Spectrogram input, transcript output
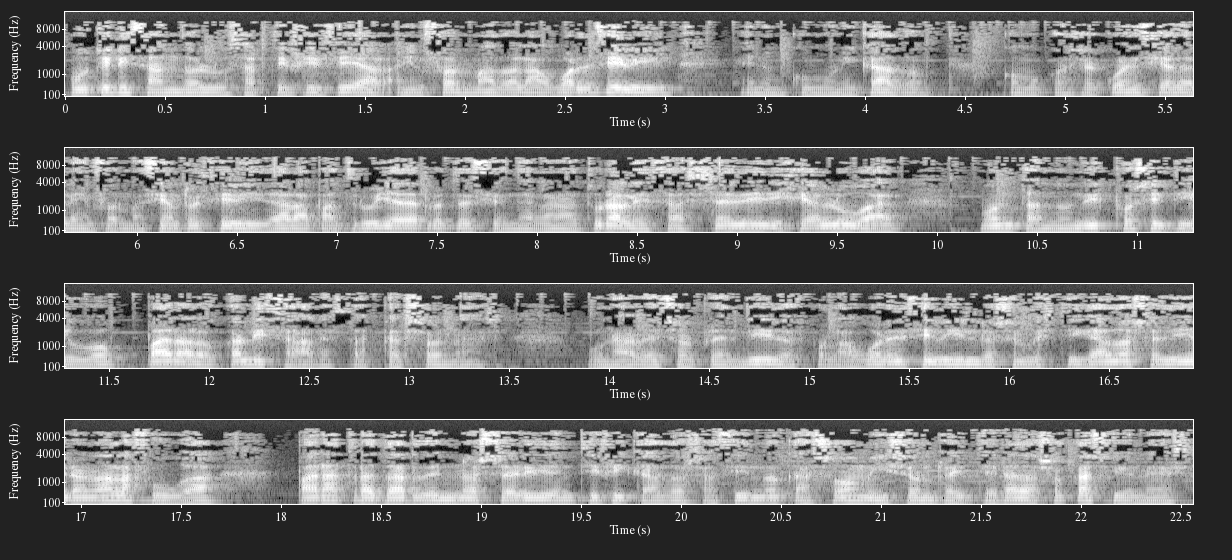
utilizando luz artificial, ha informado la Guardia Civil en un comunicado. Como consecuencia de la información recibida, la patrulla de protección de la naturaleza se dirigió al lugar montando un dispositivo para localizar a estas personas. Una vez sorprendidos por la Guardia Civil, los investigados se dieron a la fuga para tratar de no ser identificados haciendo caso omiso en reiteradas ocasiones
